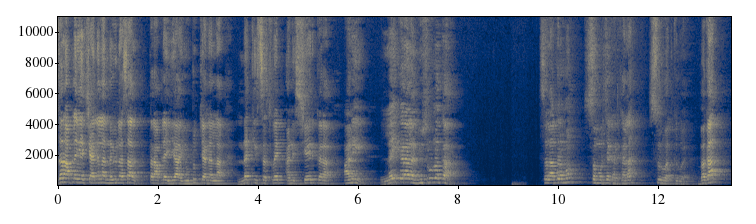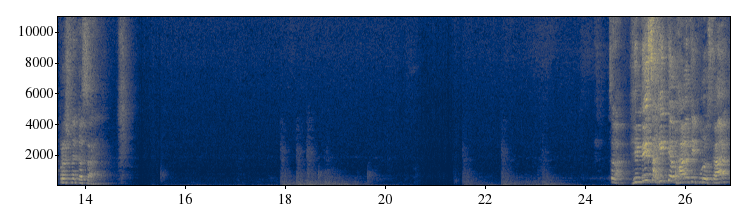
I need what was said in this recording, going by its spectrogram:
जर आपल्या या चॅनलला नवीन असाल तर आपल्या या युट्यूब चॅनलला नक्की सबस्क्राईब आणि शेअर करा. आणि लाईक करायला विसरू नका. चला तर मग समोरच्या घटकाला सुरुवात करूया. बघा प्रश्न कसा आहे? चला हिंदी साहित्य भारती पुरस्कार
